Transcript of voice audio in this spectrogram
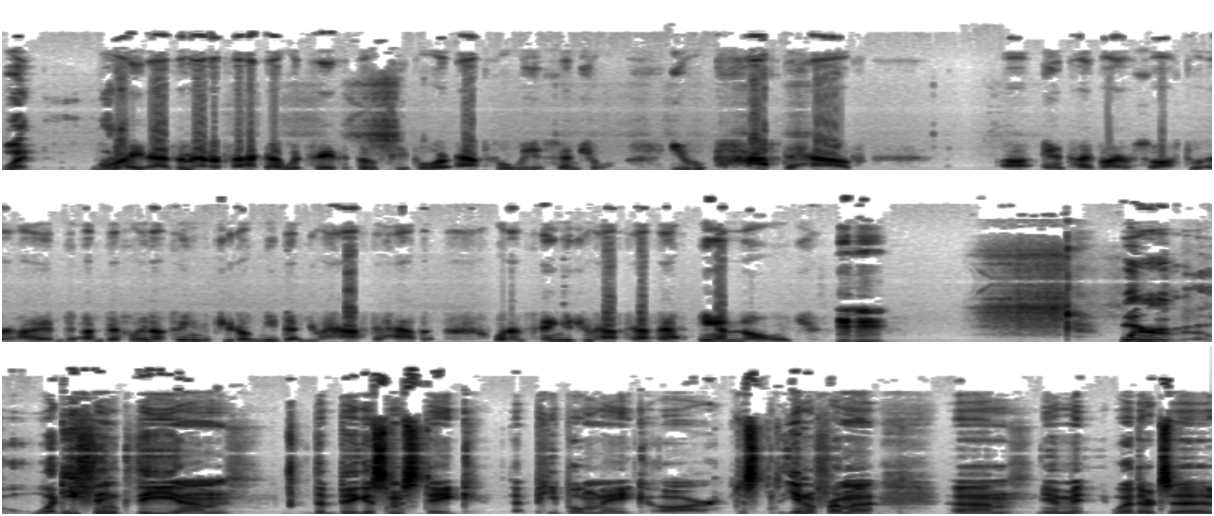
What what? Right. As a matter of fact, I would say that those people are absolutely essential. You have to have uh, antivirus software. I, am definitely not saying that you don't need that. You have to have it. What I'm saying is you have to have that and knowledge. Mm-hmm. Where? What do you think the um, the biggest mistake that people make are? Just you know, from a um, you know, whether it's a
